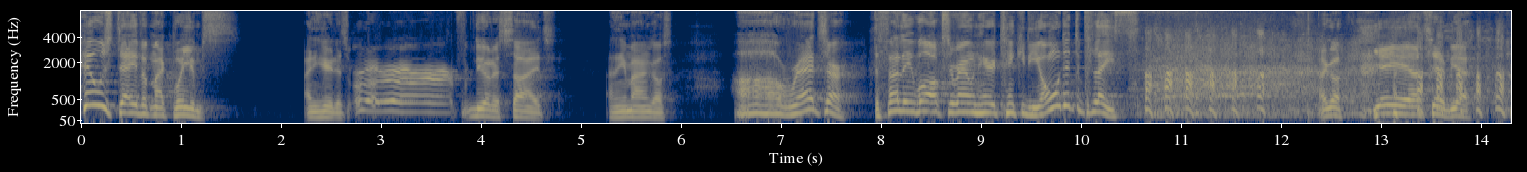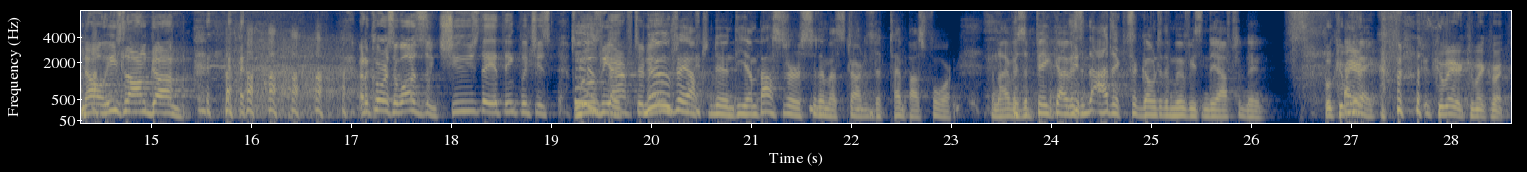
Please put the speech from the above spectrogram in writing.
who's David McWilliams? And you hear this from the other side. And your man goes, ah, Oh, Redzer, the fella who walks around here thinking he owned it, the place. I go, yeah, yeah, that's him, yeah. No, he's long gone. and of course, it was like Tuesday, I think, which is movie afternoon. Movie afternoon. The Ambassador Cinema started at 10 past four. And I was a big, I was an addict to going to the movies in the afternoon. But come Anyway. here, come here, come here, come here.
